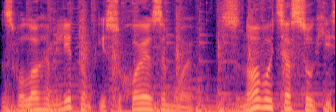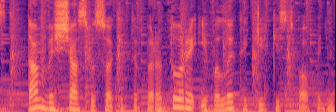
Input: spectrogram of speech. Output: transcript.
з вологим літом і сухою зимою. Знову ця сухість. Там весь час високі температури і велика кількість опадів.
